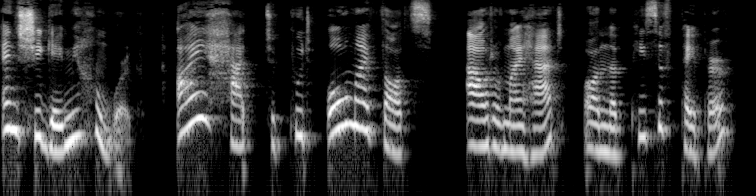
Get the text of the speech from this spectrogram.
And she gave me homework. I had to put all my thoughts out of my head on a piece of paper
